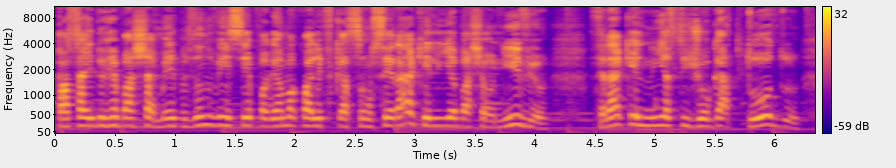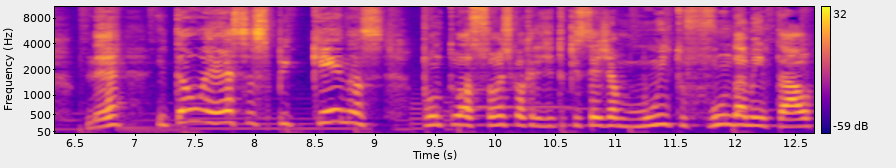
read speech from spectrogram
para sair do rebaixamento, precisando vencer para ganhar uma qualificação, será que ele ia baixar o nível? Será que ele não ia se jogar todo, né? Então, é essas pequenas pontuações que eu acredito que seja muito fundamental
